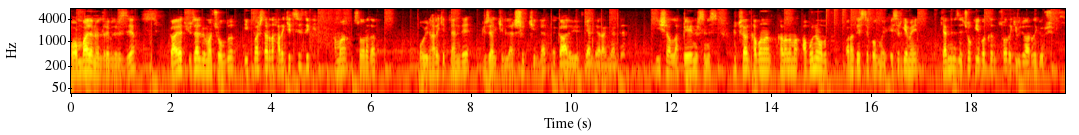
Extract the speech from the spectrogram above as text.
bombayla öldürebiliriz diye. Gayet güzel bir maç oldu. İlk başlarda hareketsizdik ama sonradan oyun hareketlendi. Güzel killer, şık killer ve galibiyet geldi her an geldi. İnşallah beğenirsiniz. Lütfen kanalıma abone olup bana destek olmayı esirgemeyin. Kendinize çok iyi bakın. Sonraki videolarda görüşürüz.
